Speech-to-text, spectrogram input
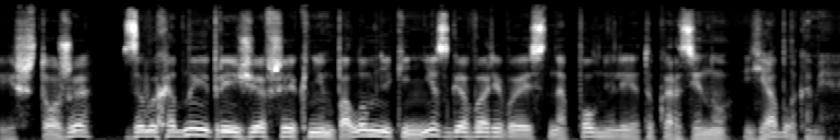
И что же? За выходные приезжавшие к ним паломники, не сговариваясь, наполнили эту корзину яблоками.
